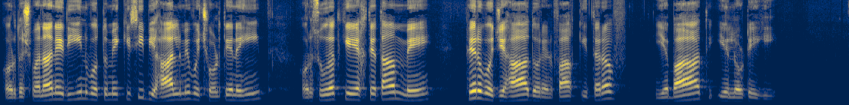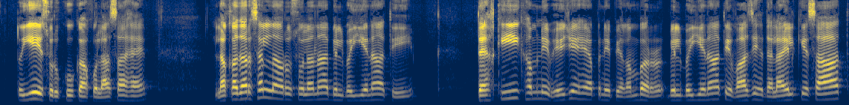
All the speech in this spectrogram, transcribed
اور دشمنان دین وہ تمہیں کسی بھی حال میں وہ چھوڑتے نہیں۔ اور صورت کے اختتام میں پھر وہ جہاد اور انفاق کی طرف یہ بات یہ لوٹے گی۔ تو یہ اس رکو کا خلاصہ ہے۔ لقد ارسلنا رسولنا بالبینات تحقیق ہم نے بھیجے ہیں اپنے پیغمبر بالبینات واضح دلائل کے ساتھ۔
